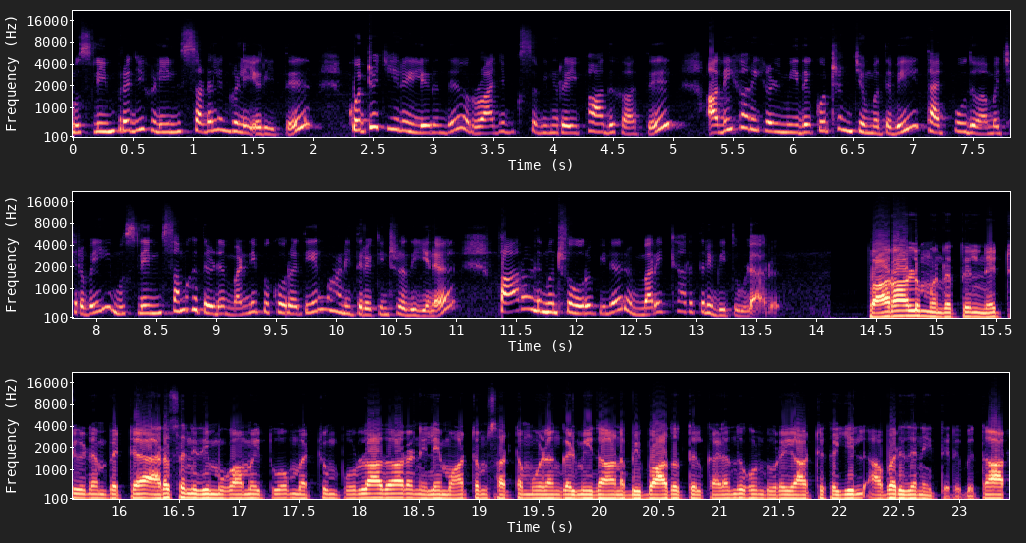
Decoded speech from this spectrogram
முஸ்லிம் பிரஜைகளின் சடலங்களை எரித்து குற்றச்செயலிலிருந்து ராஜபக்சவினரை பாதுகாத்து அதிகாரிகள் மீது குற்றம் சுமத்தவே தற்போது அமைச்சரவை முஸ்லிம் சமூகத்திடம் மன்னிப்பு கோர தீர்மானித்திருக்கின்றது என பாராளுமன்ற உறுப்பினர் மறைக்கார் தெரிவித்துள்ளார். பாராளுமன்றத்தில் நேற்று இடம்பெற்ற அரச நிதி முகாமைத்துவம் மற்றும் பொருளாதார நிலை மாற்றம் சட்டமூலங்கள் மீதான விவாதத்தில் கலந்து கொண்டு உரையாற்றுகையில் அவர் இதனை தெரிவித்தார்.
